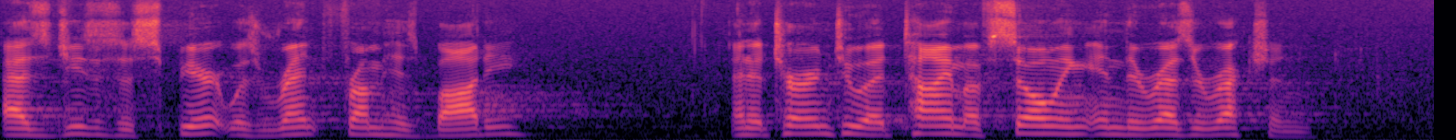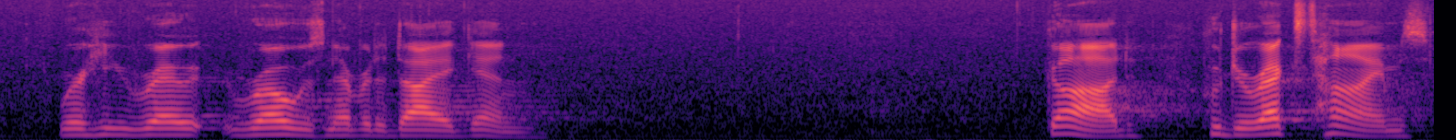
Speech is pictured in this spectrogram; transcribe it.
as Jesus' spirit was rent from his body, and it turned to a time of sowing in the resurrection, where he ro- rose never to die again. God, who directs times,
